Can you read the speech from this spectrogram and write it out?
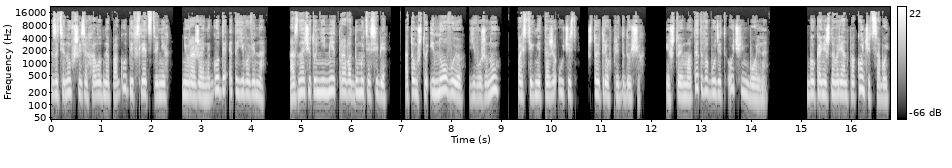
затянувшаяся холодная погода и вследствие них неурожайные годы — это его вина. А значит, он не имеет права думать о себе, о том, что и новую, его жену, постигнет та же участь, что и трех предыдущих, и что ему от этого будет очень больно. Был, конечно, вариант покончить с собой,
